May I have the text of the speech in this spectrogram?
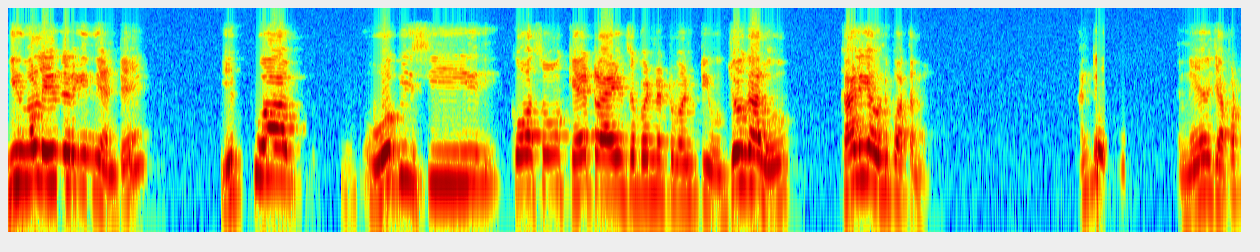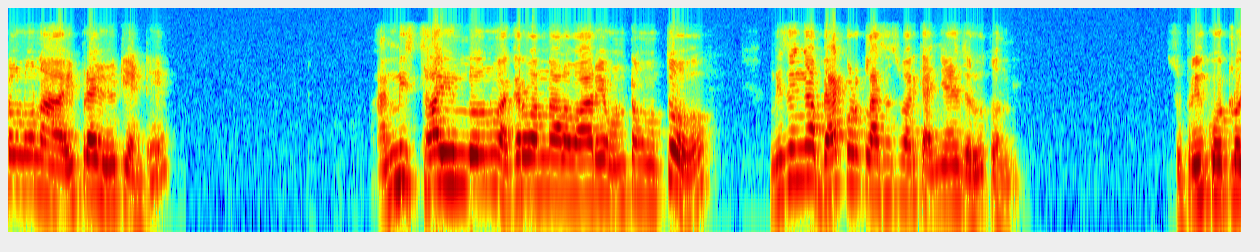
దీనివల్ల ఏం జరిగింది అంటే ఎక్కువ ఓబీసీ కోసం కేటాయించబడినటువంటి ఉద్యోగాలు ఖాళీగా ఉండిపోతున్నాయి. అంటే నేను చెప్పటంలో నా అభిప్రాయం ఏమిటి అంటే అన్ని స్థాయిల్లోనూ అగ్రవర్ణాల వారే ఉండటంతో నిజంగా బ్యాక్వర్డ్ క్లాసెస్ వారికి అన్యాయం జరుగుతుంది. సుప్రీంకోర్టులో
